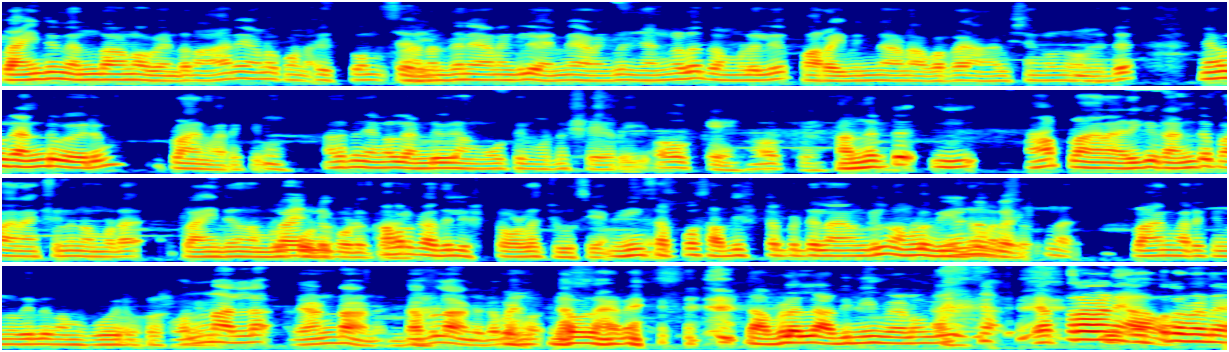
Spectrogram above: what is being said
ക്ലയന്റിന് എന്താണോ വേണ്ടത് ആരെയാണോ കൊണ്ട് ഇപ്പം അനന്തനാണെങ്കിലും എന്നെ ആണെങ്കിലും ഞങ്ങൾ തമ്മിൽ പറയും ഇന്നാണ് അവരുടെ ആവശ്യങ്ങൾ എന്ന് പറഞ്ഞിട്ട് ഞങ്ങൾ രണ്ടുപേരും പ്ലാൻ വരയ്ക്കും. അതിപ്പോൾ ഞങ്ങൾ രണ്ടുപേരും അങ്ങോട്ടും ഇങ്ങോട്ടും ഷെയർ ചെയ്യും. Okay okay. എന്നിട്ട് ഈ ആ പ്ലാൻ ആയിരിക്കും രണ്ട് പ്ലാൻ ആക്ച്വലി നമ്മുടെ ക്ലയന്റിന് നമ്മൾ കൊടുക്കും. അവർക്ക് അതിൽ ഇഷ്ടമുള്ള ചൂസ് ചെയ്യാം. ഇനി സപ്പോസ് അത് ഇഷ്ടപ്പെട്ടില്ലെങ്കിൽ നമ്മൾ വീണ്ടും പ്ലാൻ വരയ്ക്കുന്നതിൽ നമുക്ക് ഒരു പ്രശ്നം ഒന്നല്ല രണ്ടാണ്. ഡബിൾ ആണ് ഡബിൾ ആണ്. ഡബിൾ അല്ല അതിനെയും വേണമെങ്കിൽ എത്ര വേണേ എത്ര വേണേ.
